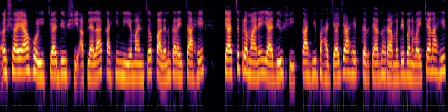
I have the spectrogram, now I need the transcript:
अशा या होळीच्या दिवशी आपल्याला काही नियमांचं पालन करायचं आहे. त्याचप्रमाणे या दिवशी काही भाज्या ज्या आहेत तर त्या घरामध्ये बनवायच्या नाहीत.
